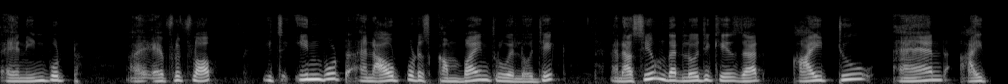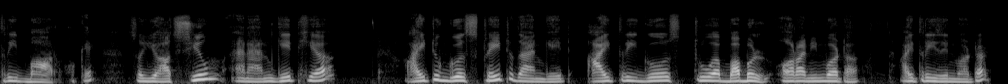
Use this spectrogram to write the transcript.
an input a flip flop its input and output is combined through a logic. And assume that logic is that I2 and I3 bar okay. So you assume an AND gate here I2 goes straight to the AND gate I3 goes through a bubble or an inverter I3 is inverted.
